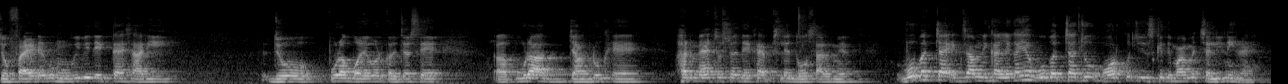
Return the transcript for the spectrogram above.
जो फ्राइडे को मूवी भी देखता है सारी, जो पूरा बॉलीवुड कल्चर से पूरा जागरूक है, हर मैच उसने देखा है पिछले दो साल में, वो बच्चा एग्ज़ाम निकालेगा या वो बच्चा जो और कुछ जिसके दिमाग में चल ही नहीं रहा है?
